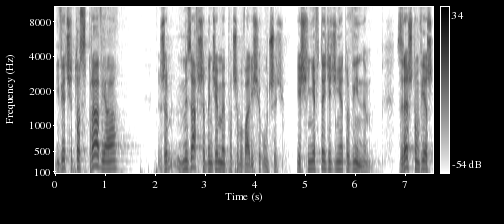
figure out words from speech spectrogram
I wiecie, to sprawia, że my zawsze będziemy potrzebowali się uczyć. Jeśli nie w tej dziedzinie, to w innym. Zresztą wiesz,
